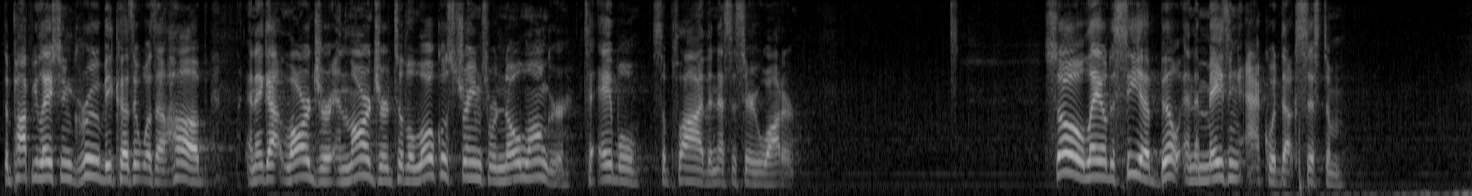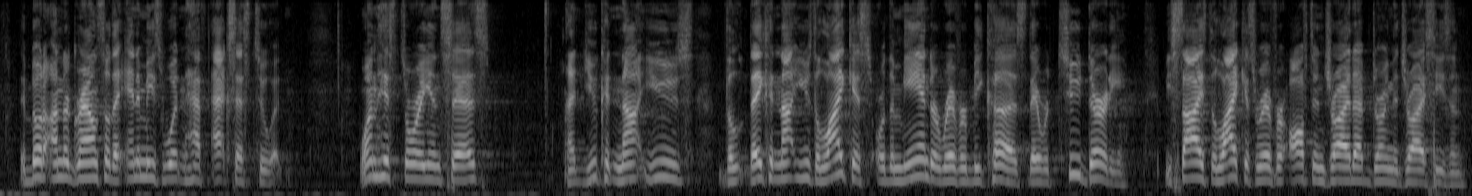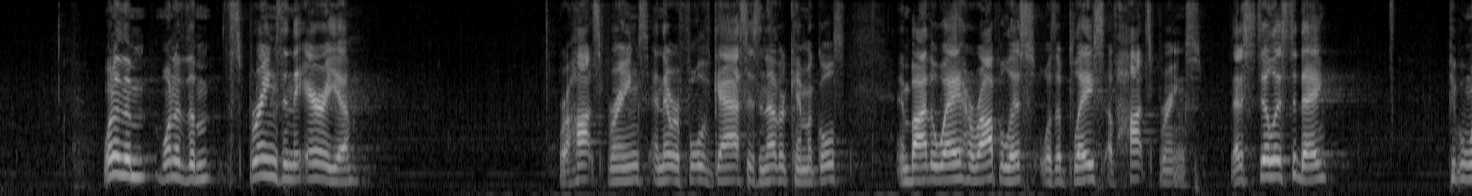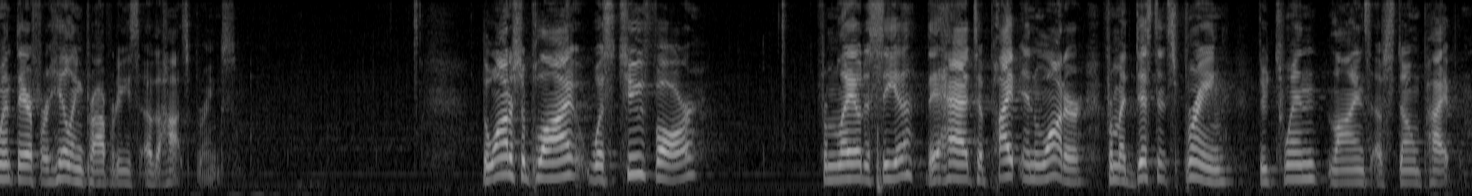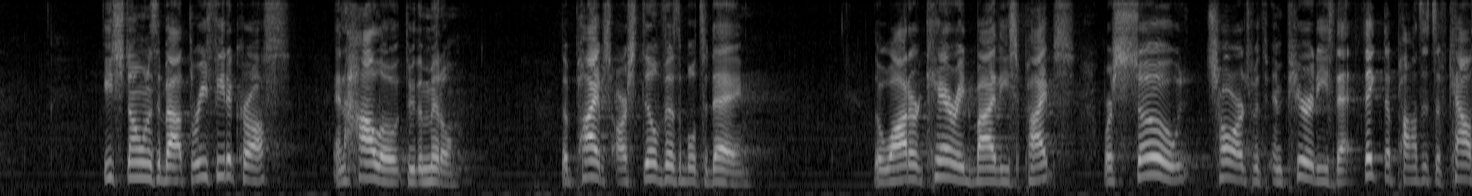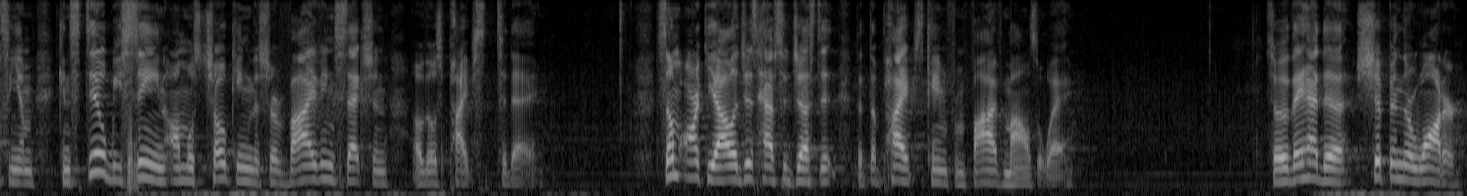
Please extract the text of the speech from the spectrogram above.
The population grew because it was a hub, and it got larger and larger till the local streams were no longer to able supply the necessary water. So Laodicea built an amazing aqueduct system. They built it underground so that enemies wouldn't have access to it. One historian says that you could not use the, they could not use the Lycus or the Meander River because they were too dirty. Besides, the Lycus River often dried up during the dry season. One of, the, one of the springs in the area were hot springs, and they were full of gases and other chemicals. And by the way, Hierapolis was a place of hot springs. That it still is today. People went there for healing properties of the hot springs. The water supply was too far from Laodicea. They had to pipe in water from a distant spring through twin lines of stone pipe. Each stone is about three feet across and hollowed through the middle. The pipes are still visible today. The water carried by these pipes were so charged with impurities that thick deposits of calcium can still be seen almost choking the surviving section of those pipes today. Some archaeologists have suggested that the pipes came from five miles away. So they had to ship in their water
